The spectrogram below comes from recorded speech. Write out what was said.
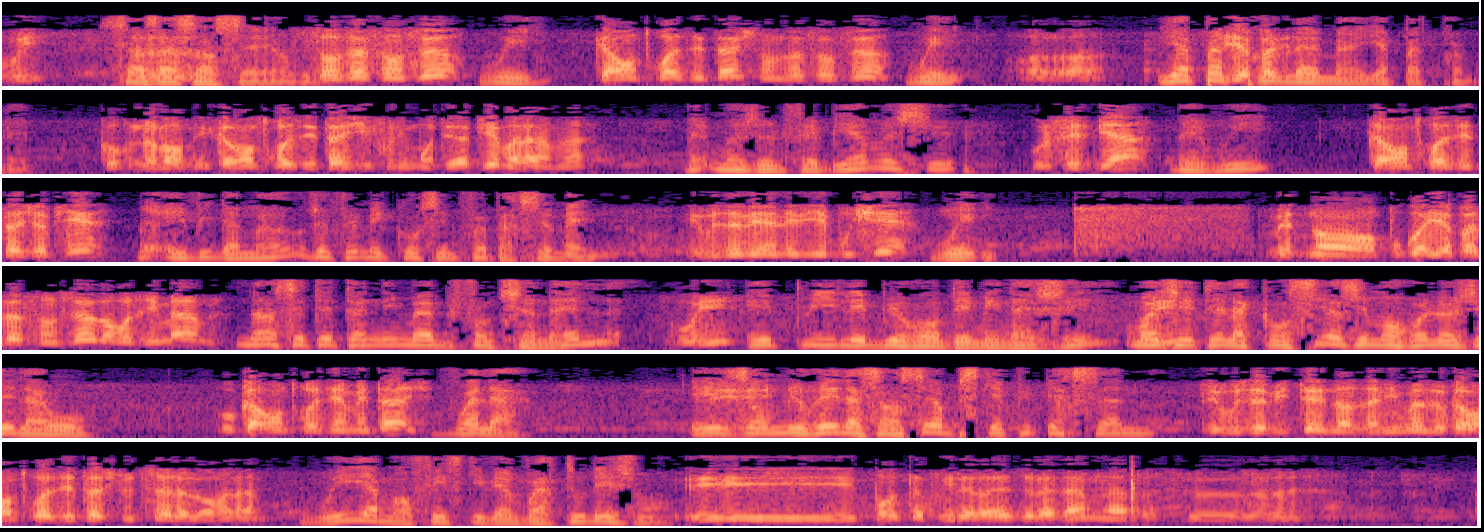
Oui. Sans Euh, ascenseur, oui. Sans ascenseur Oui, 43 étages sans ascenseur oui. Oh là. Il n'y a pas de a pas de- problème, hein, il n'y a pas de problème. Co- Non, non, mais 43 étages, il faut les monter à pied, madame. hein. Mais moi, je le fais bien, monsieur. Vous le faites bien Ben oui. 43 étages à pied? Ben évidemment, je fais mes courses une fois par semaine. Et vous avez un évier bouché? Oui. Maintenant, pourquoi il n'y a pas d'ascenseur dans votre immeuble? Non, c'était un immeuble fonctionnel. Oui. Et puis les bureaux ont déménagé. Moi, Oui. j'étais la concierge, ils m'ont relogé là-haut. Au 43e étage? Voilà. Et ils ont muré l'ascenseur puisqu'il n'y a plus personne. Et vous habitez dans un immeuble de 43 étages toute seule, alors, madame? Oui, il y a mon fils qui vient me voir tous les jours. Et bon, t'as pris l'adresse de la dame là parce que.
